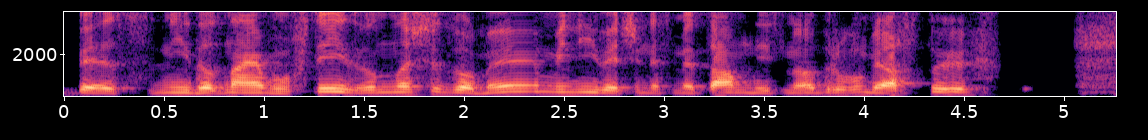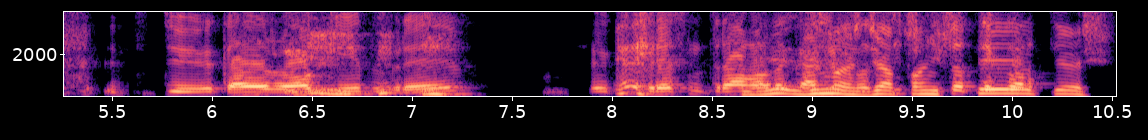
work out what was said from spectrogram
без ние да знаем въобще, изведнъж идваме, ми ние вече не сме там, ние сме на друго място. И ти, ти окей, добре, експресно трябва да кажем Взимаш джапанчите и отиваш.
